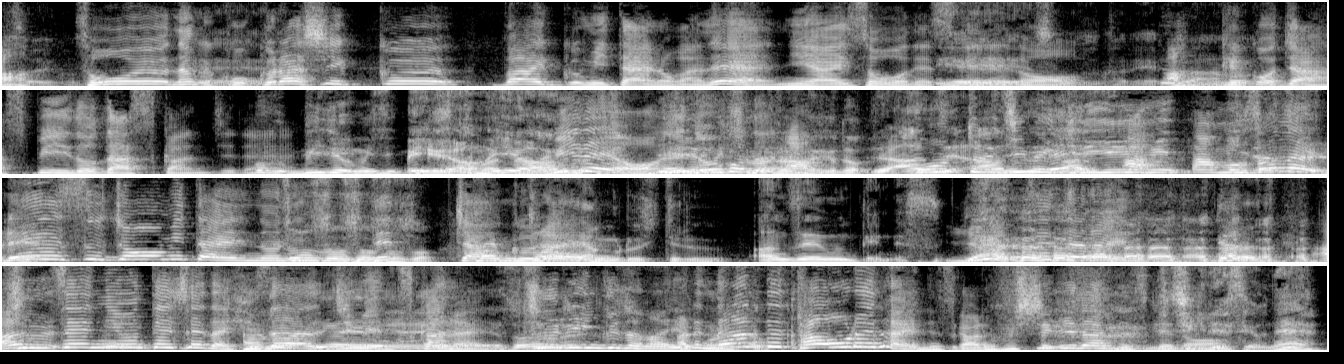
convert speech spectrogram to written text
あそういう、なんかこう、ええ。クラシックバイクみたいのがね、似合いそうですけれど。そうですかね。あ、結構じゃあ、スピード出す感じで。僕ビデオ見せてもらっビデオ？えど。どういうことあ本当に地面ギリギリにああもうそんなレース場みたいのにそうそうそうそうそう。出ちゃタイうぐらい。ムトライアングルしてる。安全運転です。いや安全じゃないの。安全に運転してたら膝地面つかない。ツーリングじゃないよあれなんで倒れないんですか？あれ不思議なんですけど。不思議ですよね。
